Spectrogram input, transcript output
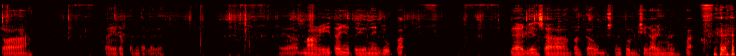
Saka, pahirapan talaga. Kaya makikita nyo, tuyo na yung lupa. Dahil yan sa pagkaubos ng tubig sa ilalim ng lupa.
